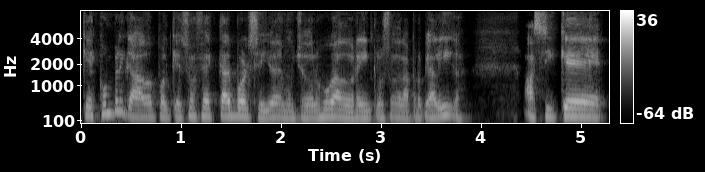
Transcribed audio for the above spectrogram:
que es complicado porque eso afecta al bolsillo de muchos de los jugadores, incluso de la propia liga. Así que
